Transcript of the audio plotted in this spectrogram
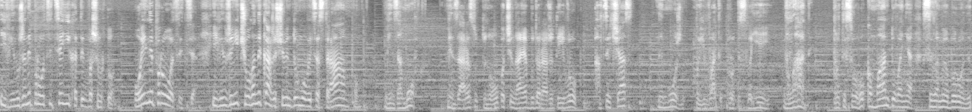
І він уже не проситься їхати в Вашингтон. Ой, не проситься. І він вже нічого не каже, що він домовиться з Трампом. Він замовк. Він зараз знову починає будоражити Європу. А в цей час не можна воювати проти своєї влади, проти свого командування силами оборони.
